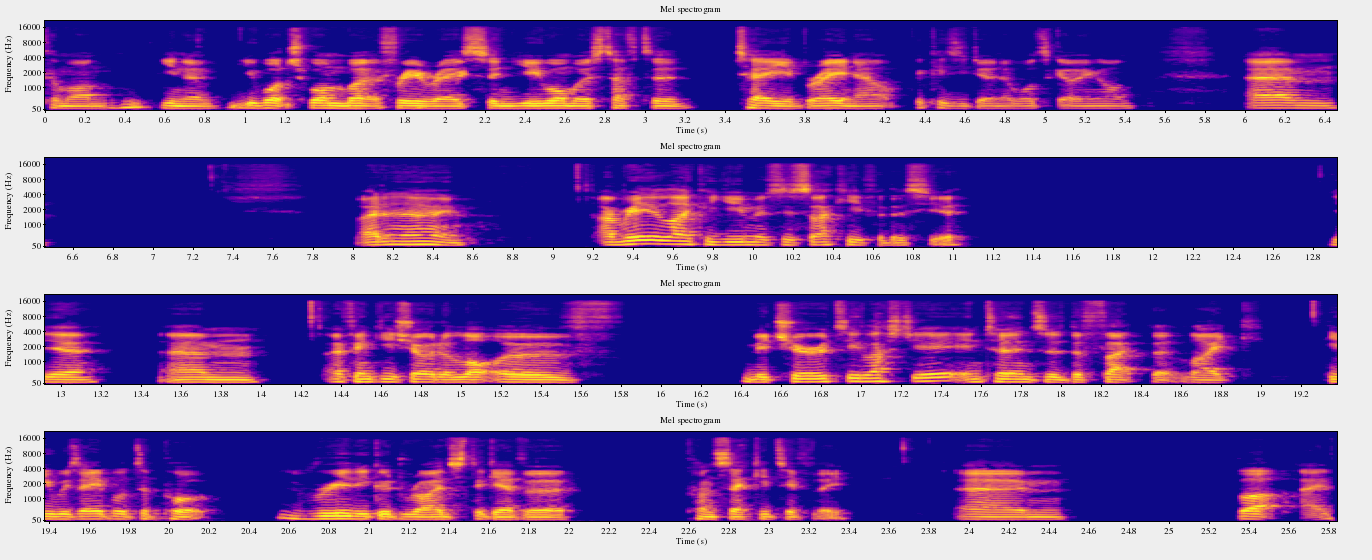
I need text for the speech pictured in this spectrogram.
come on, you know, you watch one Moto 3 race and you almost have to tear your brain out because you don't know what's going on. Um, I don't know. I really like Ayumu Sasaki for this year. Yeah. Um, I think he showed a lot of maturity last year in terms of the fact that like he was able to put really good rides together consecutively. Um, but i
